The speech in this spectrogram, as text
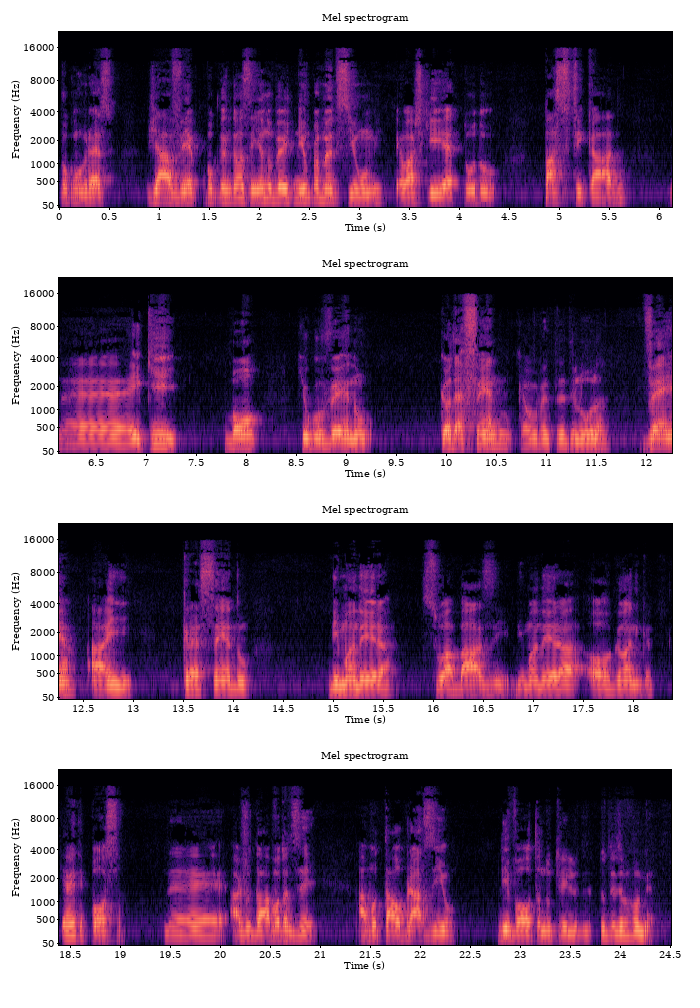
para o Congresso, já ver. Porque, então, assim, eu não vejo nenhum problema de ciúme. Eu acho que é tudo pacificado. Né, e que, bom que o governo que eu defendo, que é o governo do presidente Lula, venha aí crescendo de maneira sua base, de maneira orgânica, que a gente possa né, ajudar, volto a dizer, a botar o Brasil de volta no trilho do desenvolvimento.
